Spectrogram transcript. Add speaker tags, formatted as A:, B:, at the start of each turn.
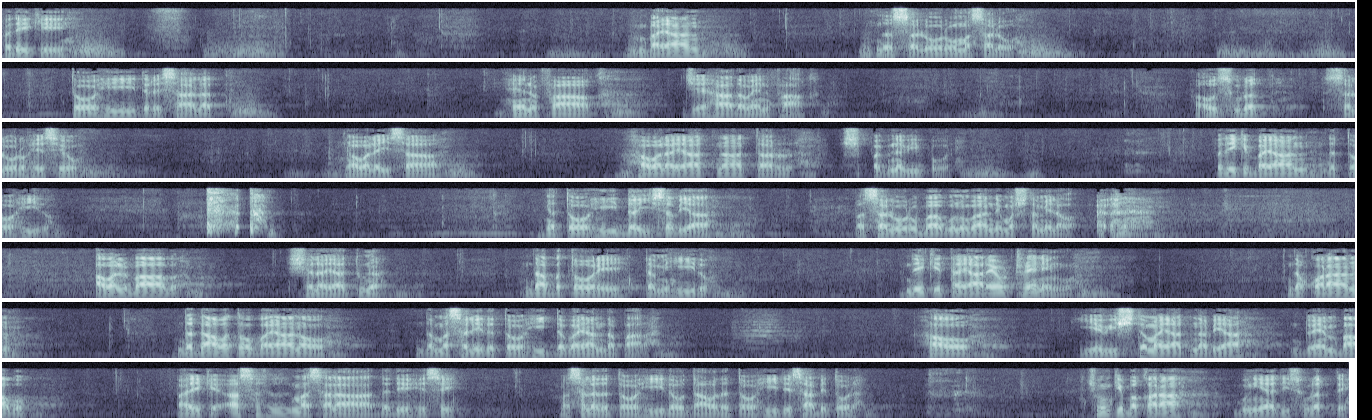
A: په دې کې بیان د سلورو مسلو توحید رسالت انفاق جهاد او انفاق او صورت سلور حصو اولیسا حوال آیاتنا تر شپګنوي پورې په دې کې بیان د توحید یا توحید د عیسی بیا په سلورو بابونو باندې مشتمل و اول باب شلایاتونه دا به تور تمهید دی کې تیارې او ټریننګ د قران د دعوت او بیان او د مسلې د توحید د بیان د پاره او یوشتم آیات نبیا دویم بابو پای کې اصل مسله د دې حصې مسله د توحید او دعوه د توحید ثابتوله چونکه بقره بنیادی صورت ته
